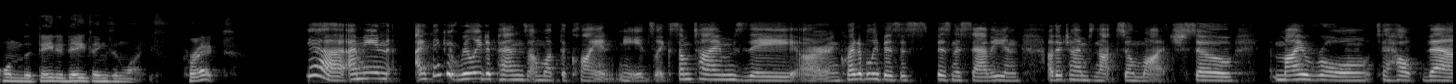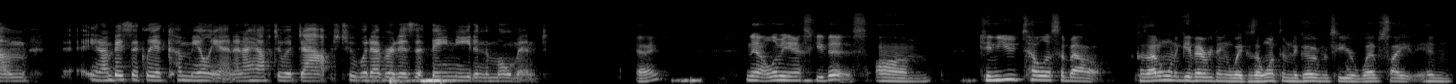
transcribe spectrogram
on the day to day things in life. Correct? Yeah, I mean, I think it really depends on what the client needs. Like sometimes they are incredibly business business savvy and other times not so much. So my role to help them, you know, I'm basically a chameleon and I have to adapt to whatever it is that they need in the moment. Okay. Now, let me ask you this. Um can you tell us about because I don't want to give everything away because I want them to go over to your website and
